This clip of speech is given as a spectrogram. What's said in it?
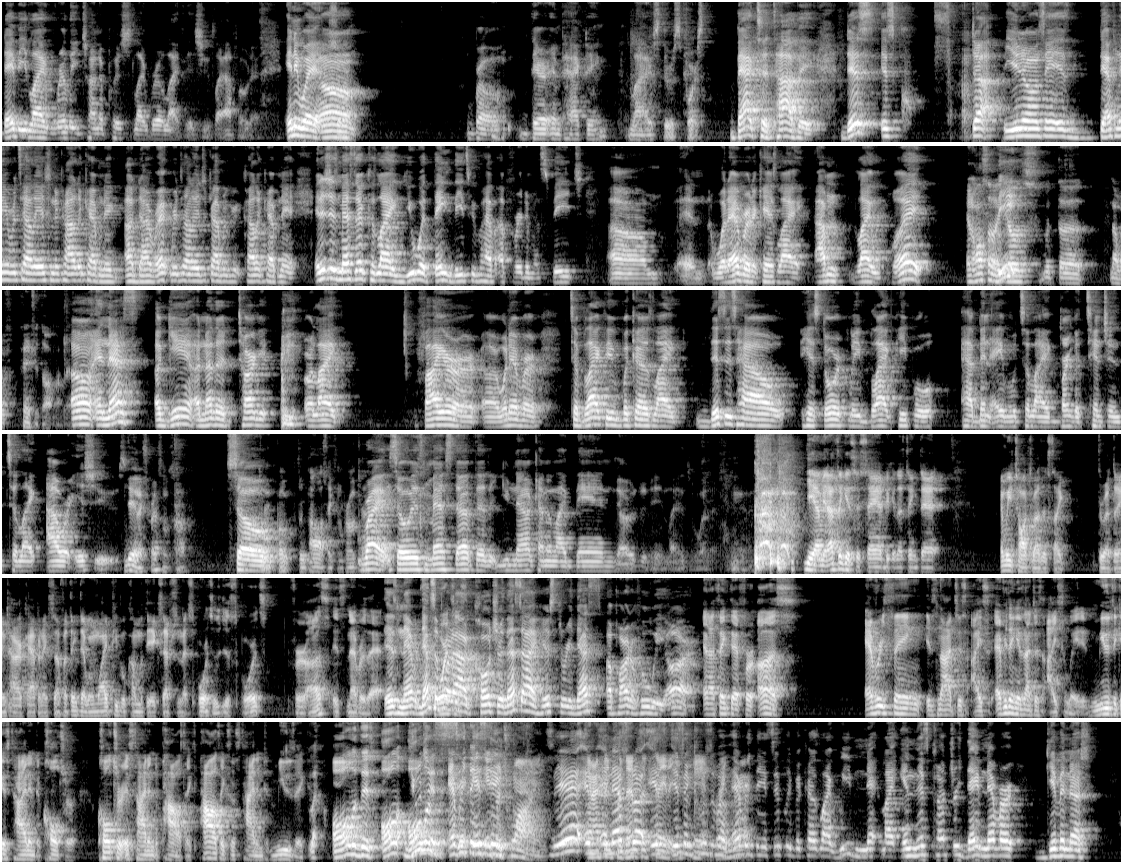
they be like really trying to push like real life issues. Like I feel that. Anyway, um, bro, they're impacting lives through sports. back to topic. This is stop. You know what I'm saying? It's definitely a retaliation to Colin Kaepernick, a direct retaliation to Colin Kaepernick, and it's just messed up because like you would think these people have a freedom of speech, um, and whatever the case. Like I'm like what? And also, it goes with the no. Finish your thought. My bad. Uh, and that's again another target or like fire or uh, whatever to black people because like this is how historically black people have been able to like bring attention to like our issues. Yeah, express themselves So through, through politics and protest. right, so it's messed up that you now kind of like ban you know, like whatever. Yeah. Yeah, I mean, I think it's just sad because I think that, and we talked about this like throughout the entire Kaepernick stuff. I think that when white people come with the exception that sports is just sports, for us, it's never that. It's never that's a part Sports of our culture. That's our history. That's a part of who we are. and I think that for us, everything is not just is- everything is not just isolated. Music is tied into culture. Culture is tied into politics. Politics is tied into music. Like- all of this, all all of just- everything in- intertwines. Yeah, and, And I and, that's for them what it's, that it's inclusive of that- everything simply because like we've ne- like in this country they've never given us.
